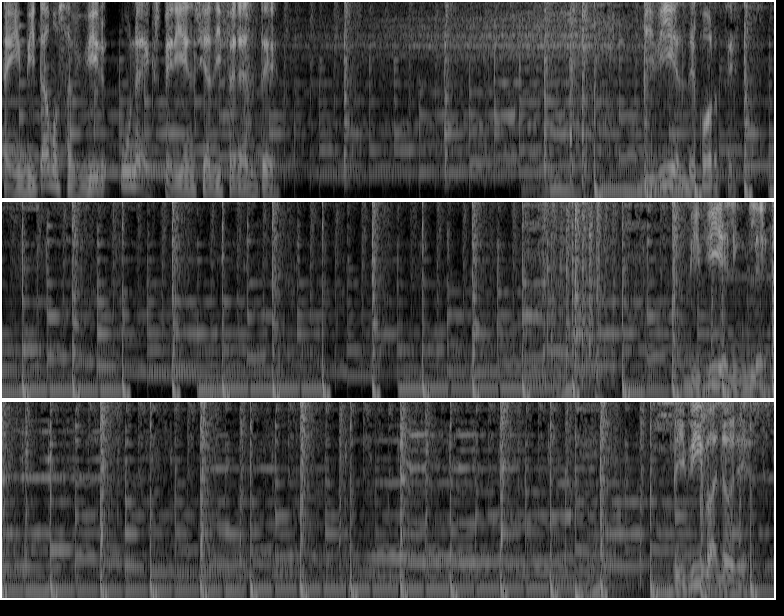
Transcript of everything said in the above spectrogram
Te invitamos a vivir una experiencia diferente. Viví el deporte. Viví el inglés. Viví valores.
